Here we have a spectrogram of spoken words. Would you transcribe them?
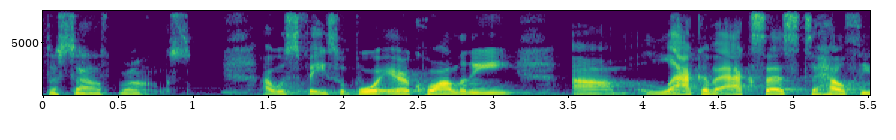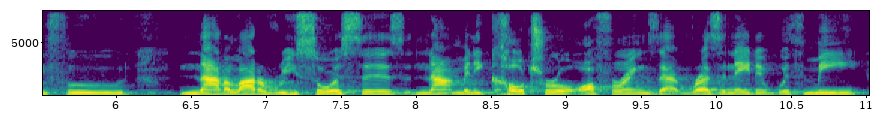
the South Bronx. I was faced with poor air quality, um, lack of access to healthy food, not a lot of resources, not many cultural offerings that resonated with me.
